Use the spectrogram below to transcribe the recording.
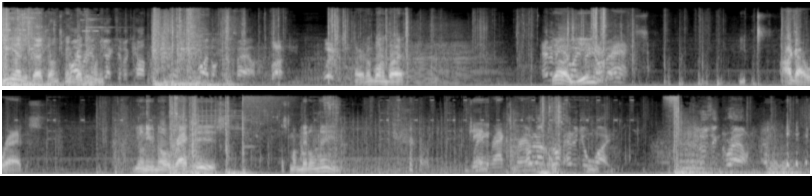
You can have the satchel. I'm just gonna grab the money. objective accomplished. All supply boxes found. Fuck it. Where to? Alright, I'm going to buy it. Enemy Yo, UAV you- Racks. You- I got racks. You don't even know what racks is. That's my middle name. Jan Wait. Racks Brown. Loadout drop headed your way. Losing ground.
